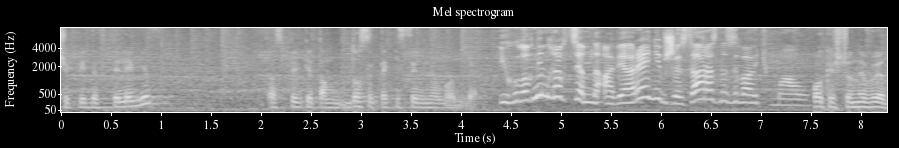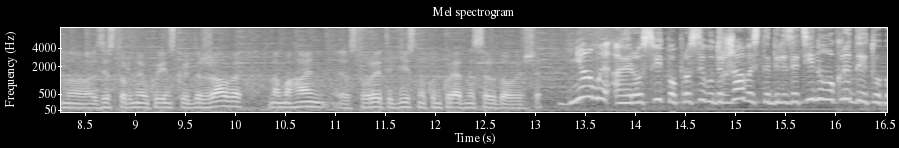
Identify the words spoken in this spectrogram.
чи піде в Тель-Авів, оскільки там досить таки сильний лобі. І головним гравцем на авіарені вже зараз називають МАУ. Поки що не видно зі сторони української держави намагань е, створити дійсно конкурентне середовище. Днями Аеросвіт попросив у держави стабілізаційного кредиту.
